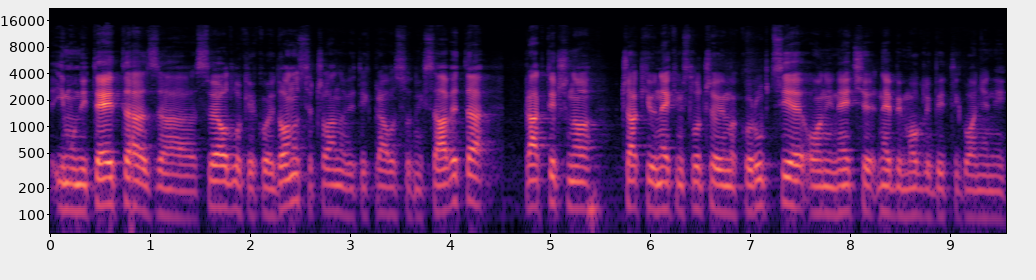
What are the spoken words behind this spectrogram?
imuniteta za sve odluke koje donose članovi tih pravosudnih saveta, praktično čak i u nekim slučajevima korupcije oni neće, ne bi mogli biti gonjeni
